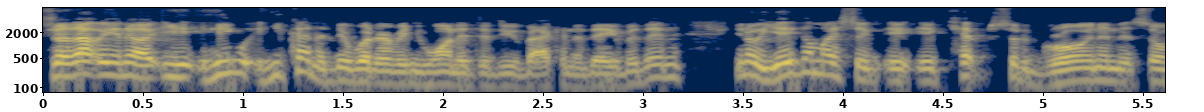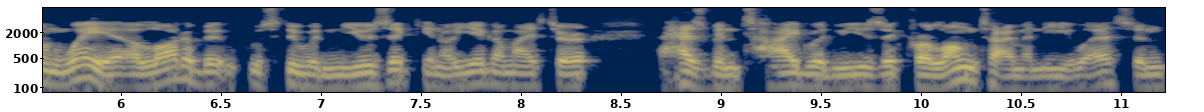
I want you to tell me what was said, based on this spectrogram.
so, that you know, he he, he kind of did whatever he wanted to do back in the day. But then you know, Jägermeister it, it kept sort of growing in its own way. A lot of it was to do with music. You know, Jägermeister has been tied with music for a long time in the U.S. And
